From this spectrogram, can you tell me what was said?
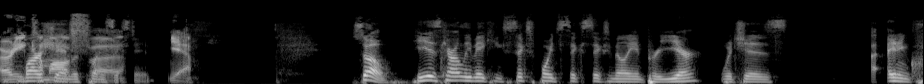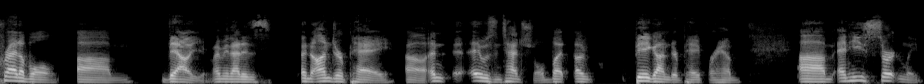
already Marchand come off. was 2016. Uh, yeah. So he is currently making 6.66 million per year, which is an incredible um, value. I mean, that is an underpay, uh, and it was intentional, but a big underpay for him. Um, and he's certainly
